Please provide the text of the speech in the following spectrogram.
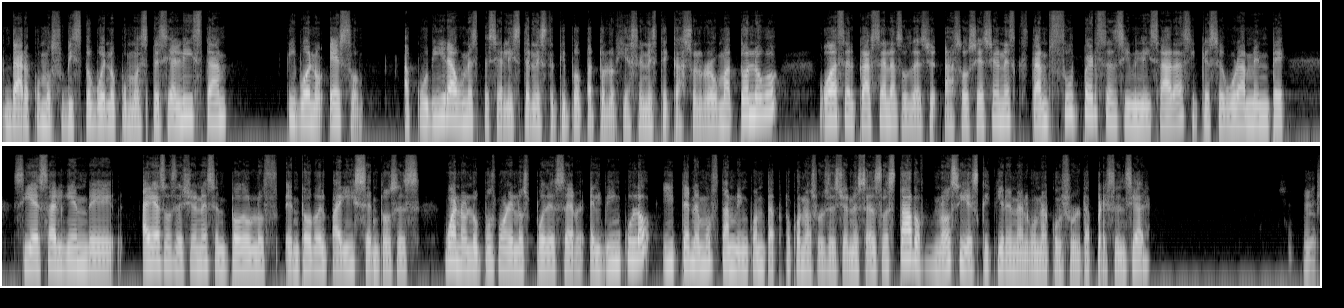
dar como su visto bueno como especialista. Y bueno, eso, acudir a un especialista en este tipo de patologías, en este caso el reumatólogo, o acercarse a las asociaciones que están súper sensibilizadas y que seguramente si es alguien de hay asociaciones en todos los en todo el país, entonces, bueno, Lupus Morelos puede ser el vínculo y tenemos también contacto con asociaciones en su estado, ¿no? Si es que quieren alguna consulta presencial. Súper.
